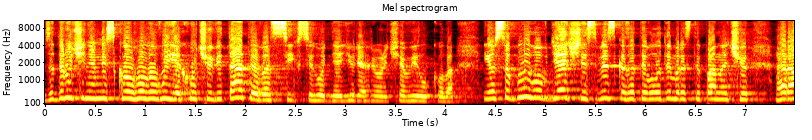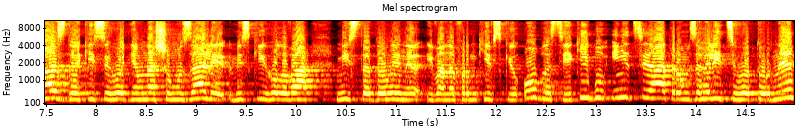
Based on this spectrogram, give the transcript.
За дорученням міського голови я хочу вітати вас всіх сьогодні, Юрія Григоровича Вілкула, і особливу вдячність висказати Володимиру Степановичу Гаразду, який сьогодні в нашому залі міський голова міста Долини Івано-Франківської області, який був ініціатором взагалі цього турне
